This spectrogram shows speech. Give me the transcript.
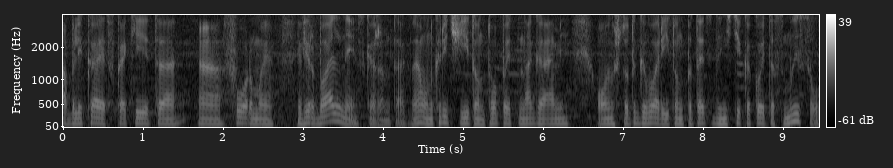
облекает в какие-то э, формы вербальные, скажем так, да, он кричит, он топает ногами, он что-то говорит, он пытается донести какой-то смысл,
